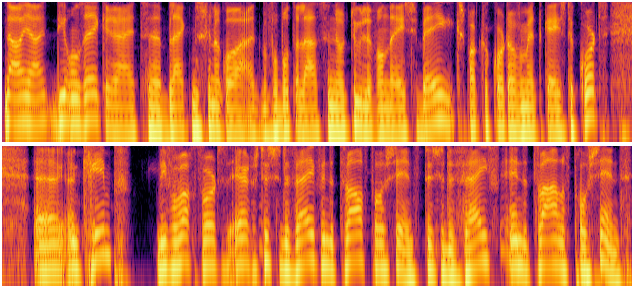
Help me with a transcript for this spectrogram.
Nou ja, die onzekerheid uh, blijkt misschien ook wel uit bijvoorbeeld de laatste notulen van de ECB. Ik sprak er kort over met Kees de Kort. Uh, een krimp die verwacht wordt ergens tussen de 5 en de 12 procent. Tussen de 5 en de 12 procent.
